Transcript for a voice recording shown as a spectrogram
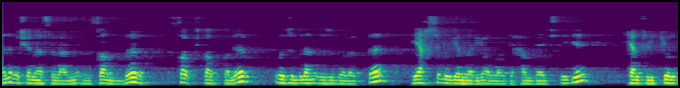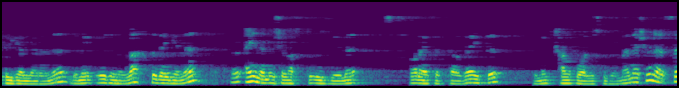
Ana o'sha narsalarni inson bir hisob kitob qilib o'zi bilan o'zi bo'ladida yaxshi bo'lganlarga allohga hamd aytishligi kamchilikka yo'l qo'yganlarini demak o'zini vaqtidagina aynan o'sha vaqtda o'zida istig'for aytib tavba aytib demak hal qilib olishligi mana shu narsa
